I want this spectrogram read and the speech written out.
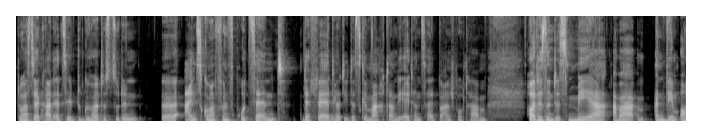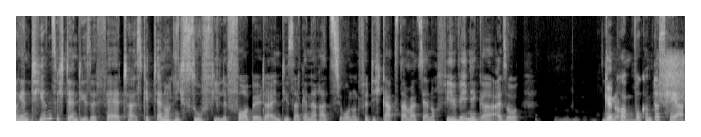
Du hast ja gerade erzählt, du gehörtest zu den äh, 1,5 Prozent der Väter, mhm. die das gemacht haben, die Elternzeit beansprucht haben. Heute sind es mehr, aber an wem orientieren sich denn diese Väter? Es gibt ja noch nicht so viele Vorbilder in dieser Generation und für dich gab es damals ja noch viel weniger. Also wo, genau. kommt, wo kommt das her?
